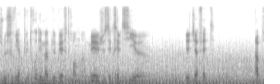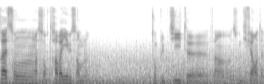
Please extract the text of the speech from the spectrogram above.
Je me souviens plus trop des maps de BF3, moi. Mais je sais que celle-ci, euh, j'ai déjà faite. Après, elles sont, elles sont retravaillées, il me semble. Elles sont plus petites, euh, enfin, elles sont différentes. hein.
